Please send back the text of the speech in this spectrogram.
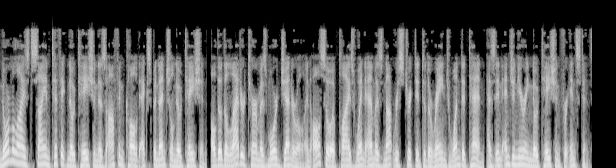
Normalized scientific notation is often called exponential notation, although the latter term is more general and also applies when m is not restricted to the range 1 to 10 as in engineering notation for instance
